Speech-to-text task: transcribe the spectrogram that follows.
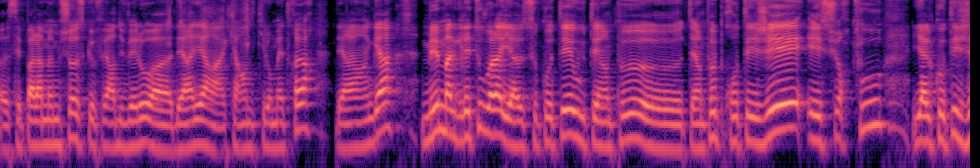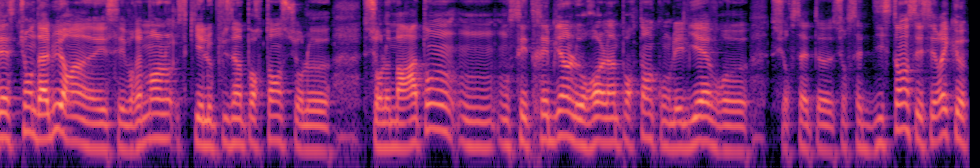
euh, c'est pas la même chose que faire du vélo à- derrière à 40 km heure, derrière un gars. Mais malgré tout, voilà, il y a ce côté où tu es, un peu, euh, un peu protégé et surtout, il y a le côté gestion d'allure. hein, et c'est vraiment ce qui est le plus important sur le, sur le marathon. On, on sait très bien le rôle important qu'ont les lièvres euh, sur, cette, euh, sur cette distance. Et c'est vrai que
